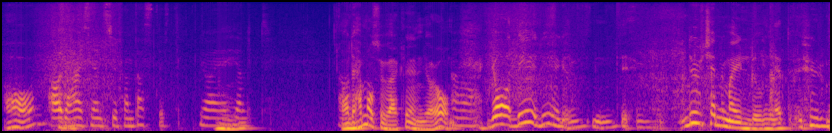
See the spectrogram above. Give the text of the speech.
Ja. Ja, det här känns ju fantastiskt. Jag är Mm. helt... ja, det här måste vi verkligen göra om. Ja. Ja, det, det, det, nu känner man ju lugnet. Hur,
